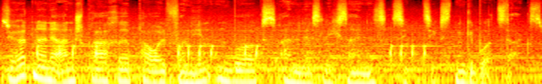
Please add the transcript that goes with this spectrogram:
Sie hörten eine Ansprache Paul von Hindenburgs anlässlich seines 70. Geburtstags.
